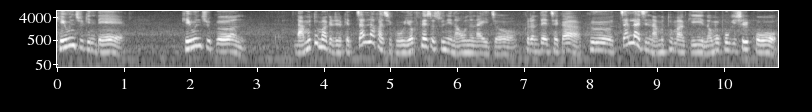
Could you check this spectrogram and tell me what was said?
개운죽인데 개운죽은 나무 토막을 이렇게 잘라가지고 옆에서 순이 나오는 아이죠. 그런데 제가 그 잘라진 나무 토막이 너무 보기 싫고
